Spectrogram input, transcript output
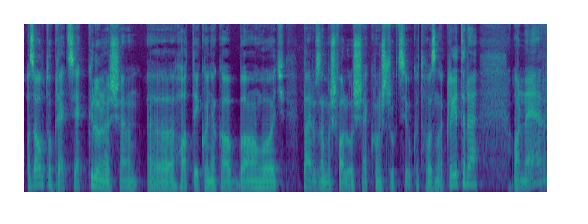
az autokráciák különösen hatékonyak abban, hogy párhuzamos valóságkonstrukciókat hoznak létre. A NER,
